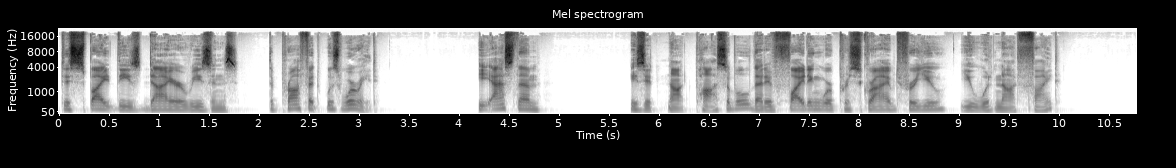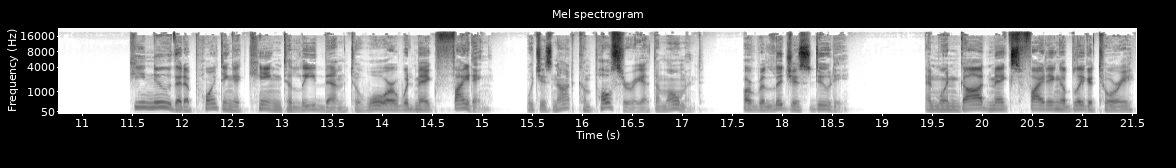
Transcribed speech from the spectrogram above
Despite these dire reasons, the prophet was worried. He asked them, Is it not possible that if fighting were prescribed for you, you would not fight? He knew that appointing a king to lead them to war would make fighting, which is not compulsory at the moment, a religious duty. And when God makes fighting obligatory,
